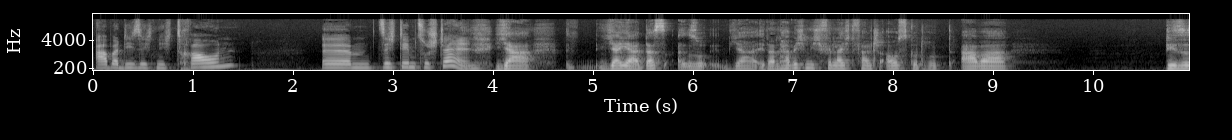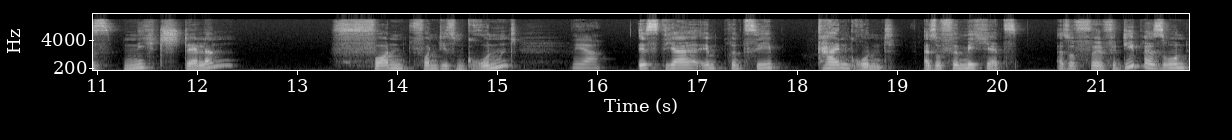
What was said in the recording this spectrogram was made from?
aber die sich nicht trauen, ähm, sich dem zu stellen. Ja, ja, ja, das, also, ja, dann habe ich mich vielleicht falsch ausgedrückt, aber dieses Nicht-Stellen von, von diesem Grund Ja. ist ja im Prinzip kein Grund. Also für mich jetzt. Also für, für die Person,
